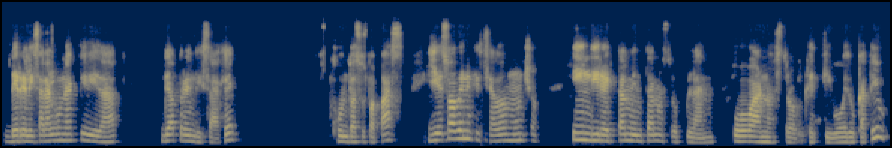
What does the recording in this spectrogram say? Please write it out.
de realizar alguna actividad de aprendizaje junto a sus papás. Y eso ha beneficiado mucho indirectamente a nuestro plan o a nuestro objetivo educativo.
